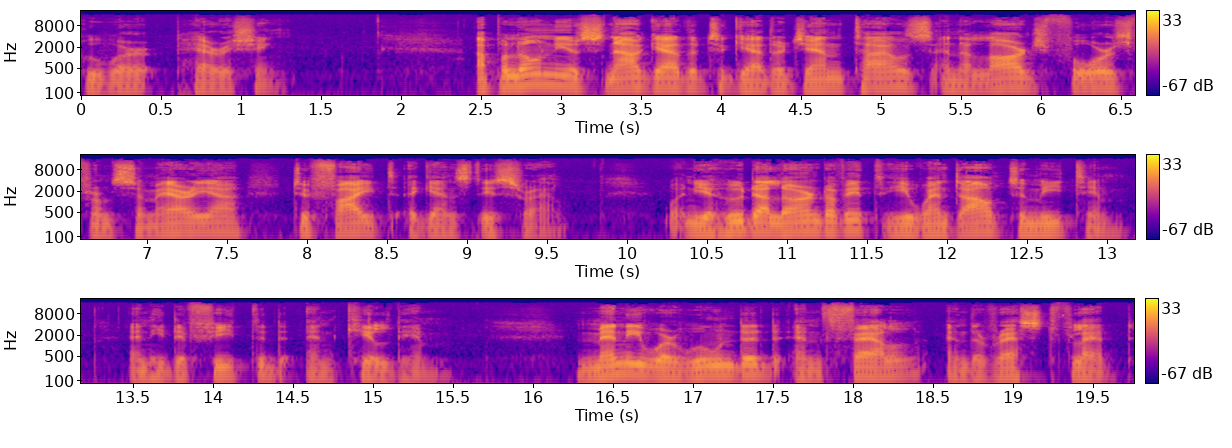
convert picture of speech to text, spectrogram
who were perishing. Apollonius now gathered together Gentiles and a large force from Samaria to fight against Israel. When Yehuda learned of it, he went out to meet him, and he defeated and killed him. Many were wounded and fell, and the rest fled.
